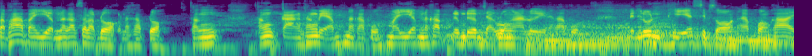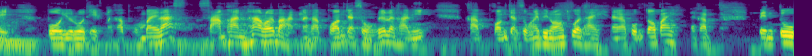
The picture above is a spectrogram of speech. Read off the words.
สภาพมาเยี่ยมนะครับสำหรับดอกนะครับ ดอก ทั้งทั้งกลางทั้งแหลมนะครับผมมาเยี่ยมนะครับเดิมๆจากโรงงานเลยนะครับผมเป็นรุ่น PS 12นะครับของค่ายโปรยูโรเทคนะครับผมใบละ3,500 บาทนะครับพร้อมจะส่งด้วยราคานี้ครับพร้อมจะส่งให้พี่น้องทั่วไทยนะครับผมต่อไปนะครับเป็นตู้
